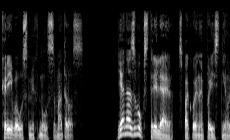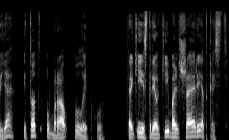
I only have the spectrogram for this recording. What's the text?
Криво усмехнулся матрос. Я на звук стреляю, спокойно пояснил я, и тот убрал улыбку. Такие стрелки большая редкость.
